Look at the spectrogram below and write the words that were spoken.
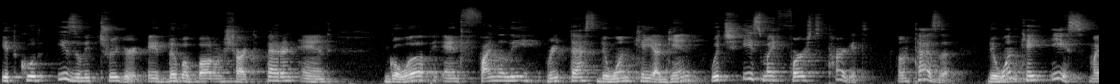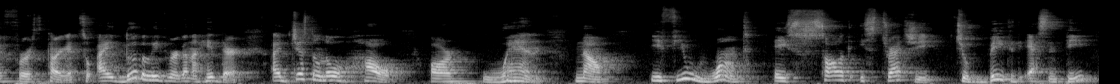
it could easily trigger a double bottom chart pattern and go up and finally retest the 1K again, which is my first target on Tesla. The 1K is my first target, so I do believe we're gonna hit there. I just don't know how or when. Now, if you want a solid strategy to beat the S&P,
